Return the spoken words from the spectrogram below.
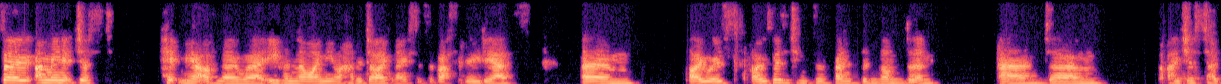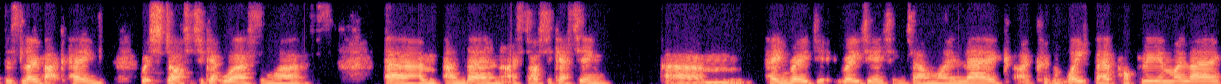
So I mean, it just hit me out of nowhere. Even though I knew I had a diagnosis of vascular EDS, um, I was I was visiting some friends in London, and um, I just had this low back pain, which started to get worse and worse. Um, and then I started getting um, pain radi- radiating down my leg. I couldn't weight bear properly in my leg.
